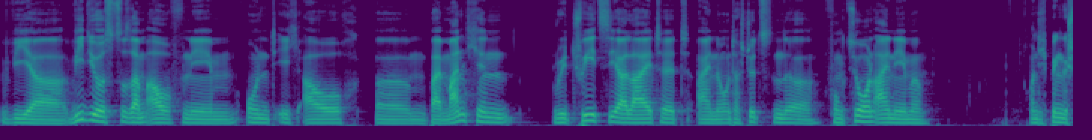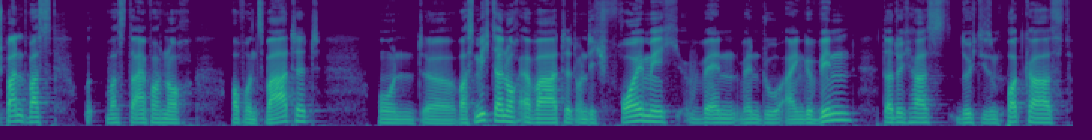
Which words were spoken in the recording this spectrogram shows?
wir Videos zusammen aufnehmen und ich auch ähm, bei manchen Retreats, die er leitet, eine unterstützende Funktion einnehme. Und ich bin gespannt, was, was da einfach noch auf uns wartet und äh, was mich da noch erwartet. Und ich freue mich, wenn, wenn du einen Gewinn dadurch hast, durch diesen Podcast.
